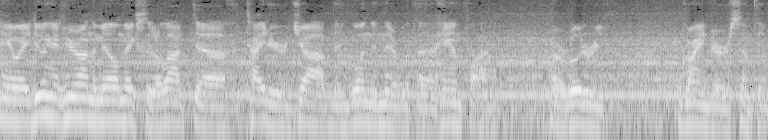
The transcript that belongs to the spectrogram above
Anyway, doing it here on the mill makes it a lot uh, tighter job than going in there with a hand file or a rotary grinder or something.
